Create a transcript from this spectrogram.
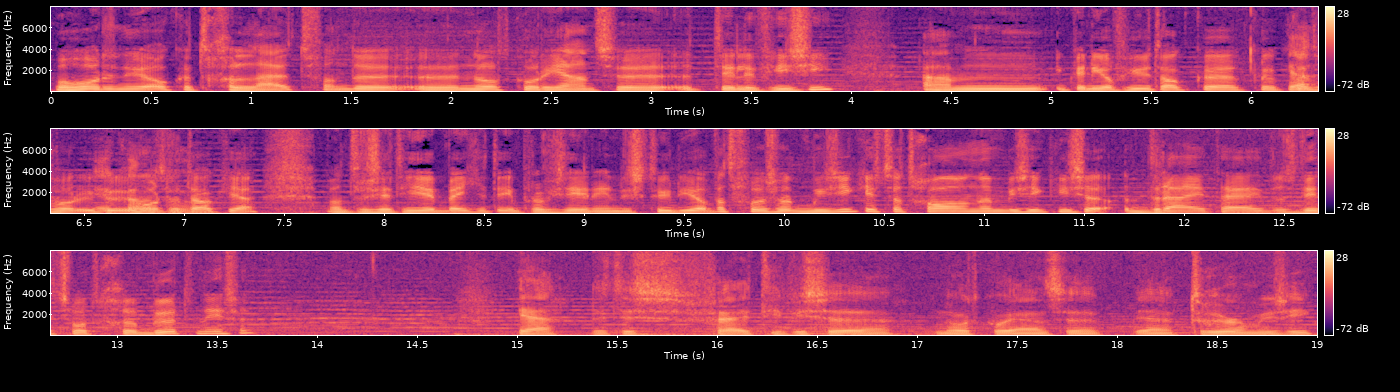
We horen nu ook het geluid van de uh, Noord-Koreaanse televisie. Um, ik weet niet of u het ook uh, kunt ja, horen. U, u hoort het ook, ja. Want we zitten hier een beetje te improviseren in de studio. Wat voor soort muziek is dat? Gewoon een muziek die ze draaien tijdens dit soort gebeurtenissen? Ja, dit is vrij typische Noord-Koreaanse ja, treurmuziek.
